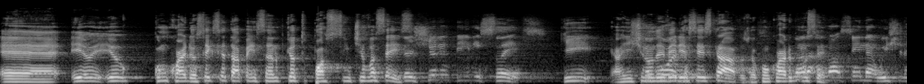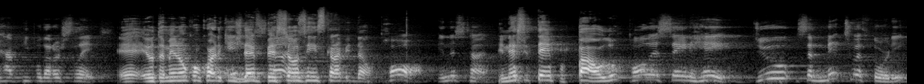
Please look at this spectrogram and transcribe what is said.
É, eu, eu concordo, eu sei que você está pensando porque eu posso sentir vocês There shouldn't be any slaves. Que a gente não Concordo. deveria ser escravos. Eu concordo com você. É, eu também não concordo que a gente In deve this pessoas time- em escravidão. Paul, in this time, E nesse tempo, Paulo, Paul is saying, hey, do submit to authority.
